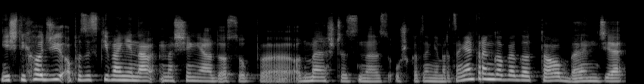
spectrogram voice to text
jeśli chodzi o pozyskiwanie nasienia od osób, od mężczyzn z uszkodzeniem rdzenia kręgowego, to będzie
